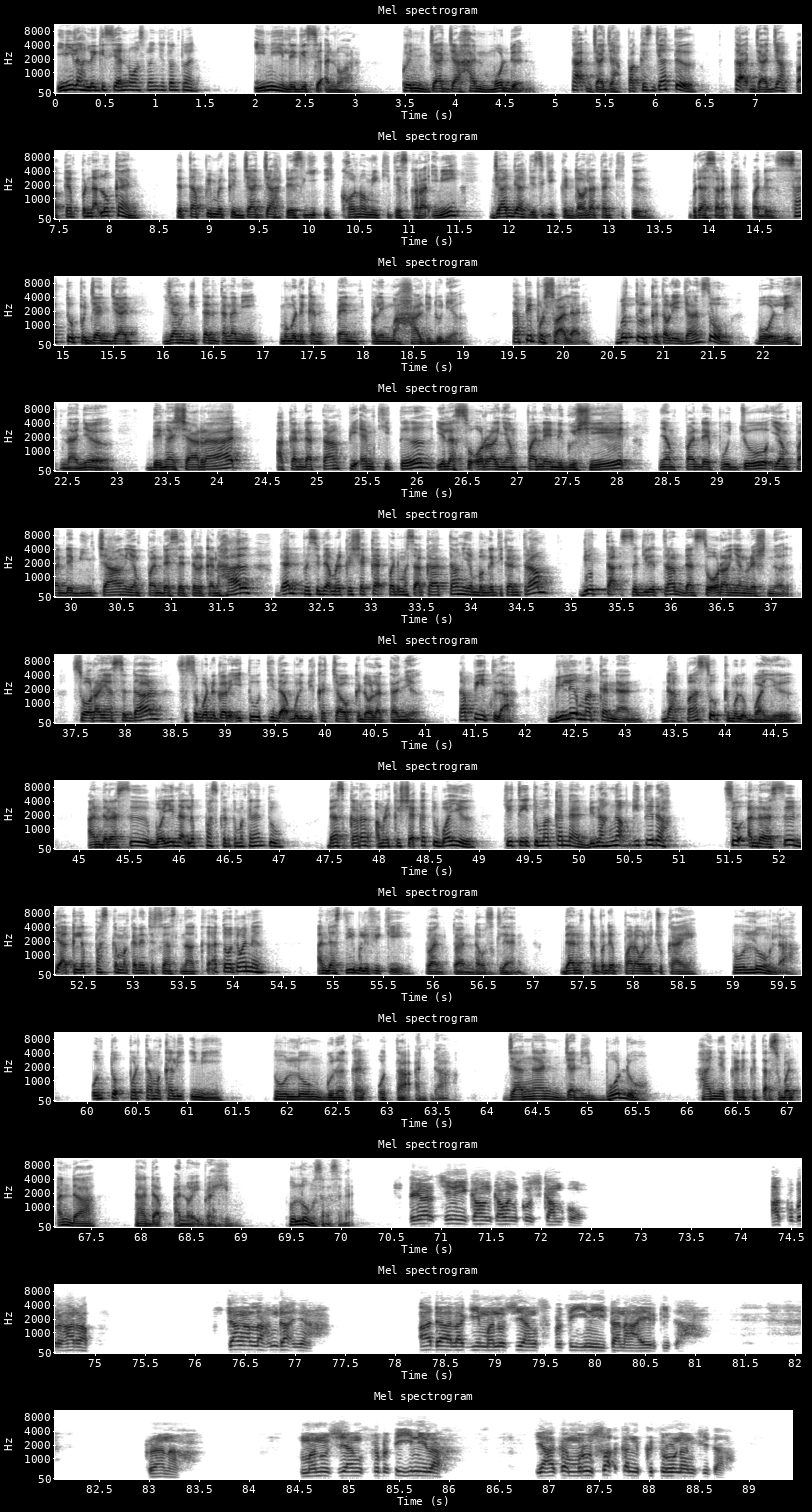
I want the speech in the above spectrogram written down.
Inilah legasi Anwar sebenarnya tuan-tuan. Ini legasi Anwar. Penjajahan moden. Tak jajah pakai senjata. Tak jajah pakai penaklukan tetapi mereka jajah dari segi ekonomi kita sekarang ini, jajah dari segi kedaulatan kita berdasarkan pada satu perjanjian yang ditandatangani menggunakan pen paling mahal di dunia. Tapi persoalan, betul ke tak boleh langsung? Boleh sebenarnya. Dengan syarat akan datang PM kita ialah seorang yang pandai negotiate, yang pandai pujuk, yang pandai bincang, yang pandai settlekan hal dan Presiden Amerika Syarikat pada masa akan datang yang menggantikan Trump, dia tak segila Trump dan seorang yang rasional. Seorang yang sedar sesebuah negara itu tidak boleh dikacau kedaulatannya. Tapi itulah, bila makanan dah masuk ke mulut buaya, anda rasa buaya nak lepaskan ke makanan tu. Dan sekarang Amerika Syarikat tu buaya. Kita itu makanan, dia nak ngap kita dah. So anda rasa dia akan lepaskan makanan itu senang-senang ke atau bagaimana? anda sendiri boleh fikir, tuan-tuan dan sekalian. Dan kepada para wala cukai, tolonglah untuk pertama kali ini, tolong gunakan otak anda. Jangan jadi bodoh hanya kerana ketaksuban anda terhadap Anwar Ibrahim. Tolong sangat-sangat. Dengar sini kawan-kawanku sekampung. Aku berharap janganlah hendaknya ada lagi manusia yang seperti ini di tanah air kita. Kerana manusia yang seperti inilah yang akan merusakkan keturunan kita.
